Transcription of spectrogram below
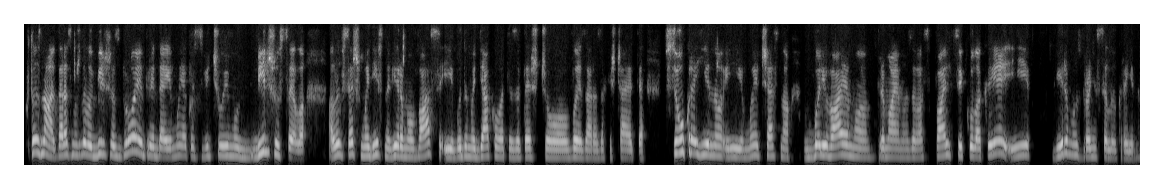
хто знає, зараз можливо більше зброї прийде, і ми якось відчуємо більшу силу. Але все ж ми дійсно віримо в вас і будемо дякувати за те, що ви зараз захищаєте всю Україну. І ми чесно вболіваємо, тримаємо за вас пальці, кулаки і віримо в Збройні Сили України.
